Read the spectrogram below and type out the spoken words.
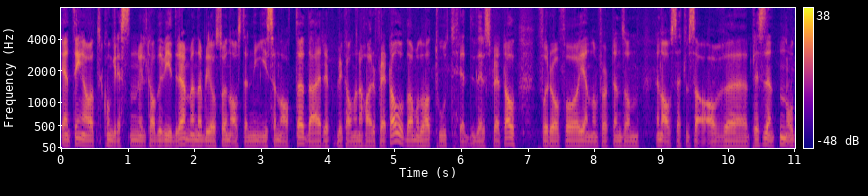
En ting er at Kongressen vil ta det videre, men det blir også en avstemning i Senatet der republikanerne har flertall. og Da må du ha to tredjedels flertall for å få gjennomført en sånn en avsettelse av eh, presidenten. Og,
